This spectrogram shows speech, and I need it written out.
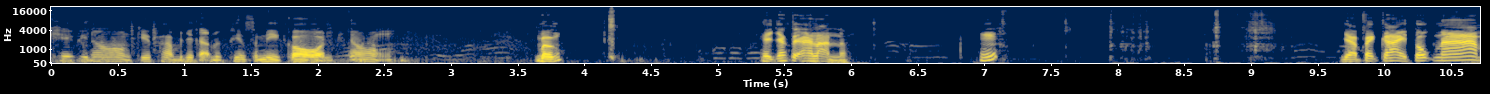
เคพี่น้องเก็บภาพบรรยากาศเป็นเพียงสำนีก่อนพี่น้องเบิ้งเห็ดยังแต่อารันเนาะหึอย่าไปใกล้ตกน้ำ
